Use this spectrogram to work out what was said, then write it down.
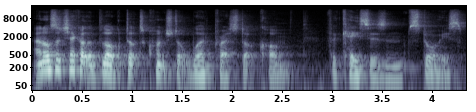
And also check out the blog drcrunch.wordpress.com for cases and stories.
